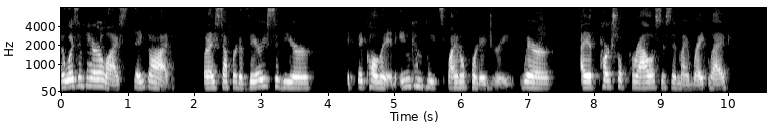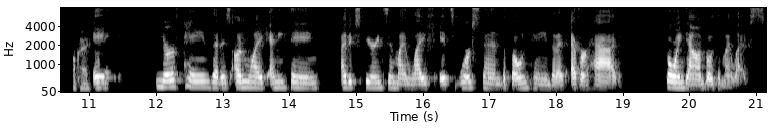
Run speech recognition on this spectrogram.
I wasn't paralyzed, thank God, but I suffered a very severe, they call it an incomplete spinal cord injury, where I have partial paralysis in my right leg. Okay. And nerve pain that is unlike anything I've experienced in my life. It's worse than the bone pain that I've ever had going down both of my legs.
